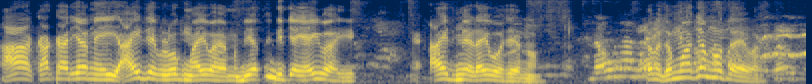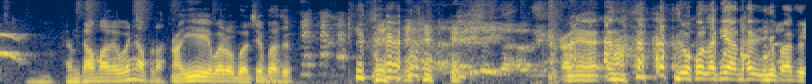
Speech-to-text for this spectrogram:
આ કાકા રહ્યા ને એ આજ જ વ્લોગમાં આવ્યા છે. અમે બે ત્રણ દી ત્યાં આવ્યા છીએ. આજ મેળ આવ્યો છે એનો. તમે જમવા કેમ નહોતા આવ્યા? ધંધા મારે હોય ને આપણા. હા એ બરોબર છે પાછું. અને જો યાદ આવી ગયું પાછું.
